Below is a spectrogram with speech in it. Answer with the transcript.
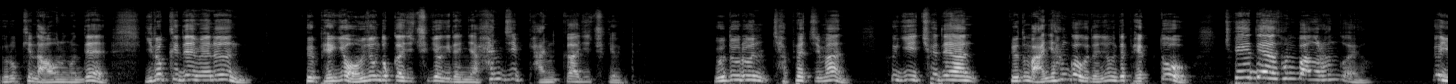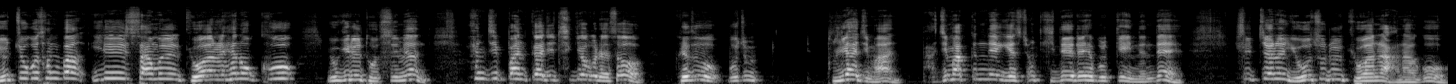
이렇게 나오는 건데 이렇게 되면은 그 백이 어느 정도까지 추격이 됐냐 한 집 반까지 추격이 돼요. 요돌은 잡혔지만 흙이 최대한 그래도 많이 한 거거든요. 근데 백도 최대한 선방을 한 거예요. 그러니까 이쪽을 선방 1, 3을 교환을 해놓고 여기를 뒀으면 한 집 반까지 추격을 해서 그래도 뭐 좀 불리하지만 마지막 끝내기에서 좀 기대를 해볼 게 있는데 실제는 요수를 교환을 안 하고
